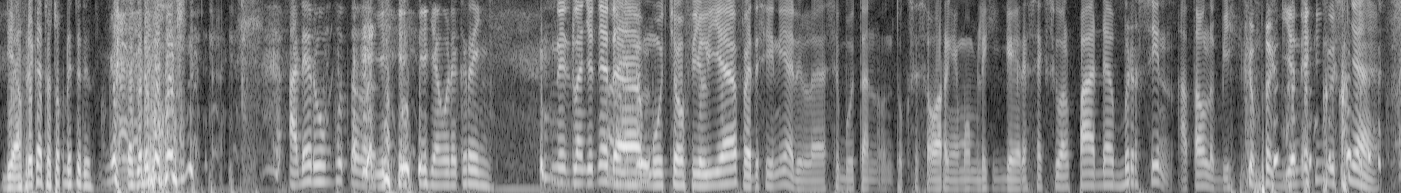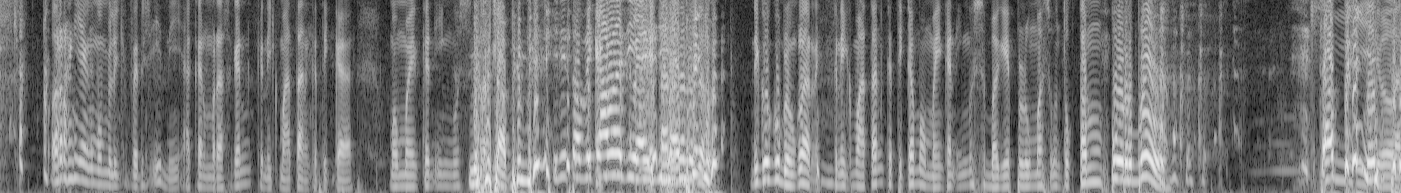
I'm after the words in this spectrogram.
di Afrika cocok deh tuh tuh gak ada pohon Ada rumput tau gak? yang udah kering. Nih selanjutnya ada mucophilia. Fetis ini adalah sebutan untuk seseorang yang memiliki gairah seksual pada bersin atau lebih ke bagian ingusnya. Orang yang memiliki fetis ini akan merasakan kenikmatan ketika memainkan ingus. Ini topik apa sih anjing? Ini gue, belum kelar nih. Kenikmatan ketika memainkan ingus sebagai pelumas untuk tempur, bro. capek Gila.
